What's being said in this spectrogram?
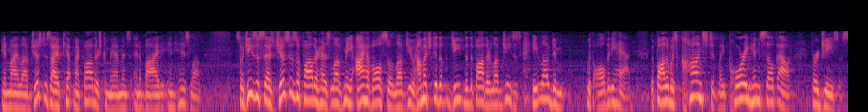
in my love, just as I have kept my Father's commandments and abide in his love. So Jesus says, just as the Father has loved me, I have also loved you. How much did the, did the Father love Jesus? He loved him with all that he had. The Father was constantly pouring himself out for Jesus.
